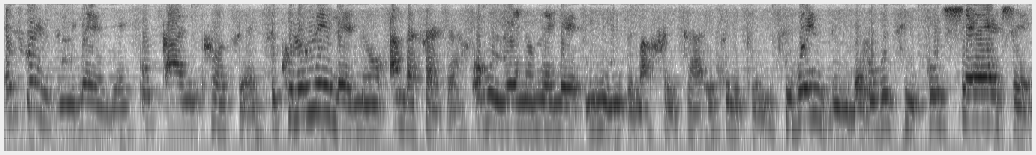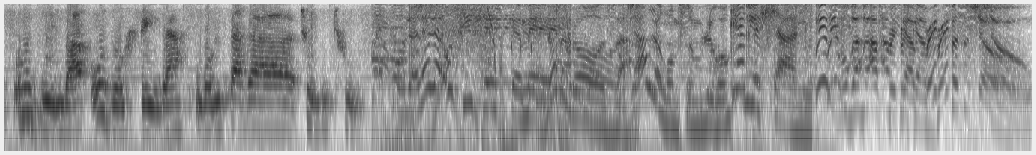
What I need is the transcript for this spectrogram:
Esikwenzile-ke ukuqala i-process sikhulumile no-ambassador okuyena omele iningizimu afrika ephilippines. Sikwenzile ukuthi kusheshe umzimba uzofika ngomhlaka 22 ulalela udj stemela noroza njalo ngomsombuluko kuya kulesihlanu kwivuka africa breakfast show.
